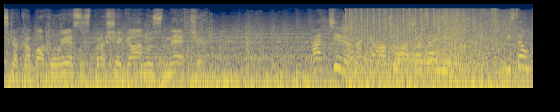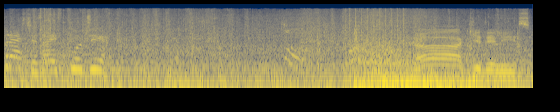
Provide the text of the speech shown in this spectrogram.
Temos que acabar com esses para chegar no Snatcher. Atira naquelas rochas ali. Estão prestes a explodir. Ah, que delícia!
